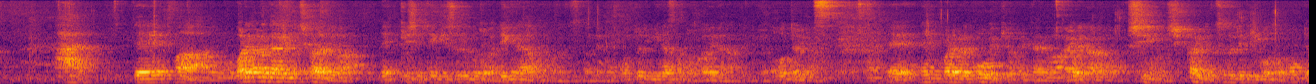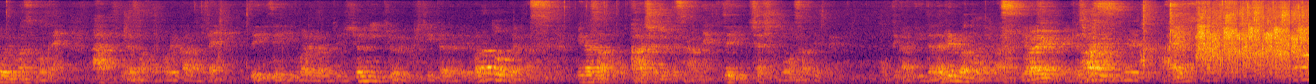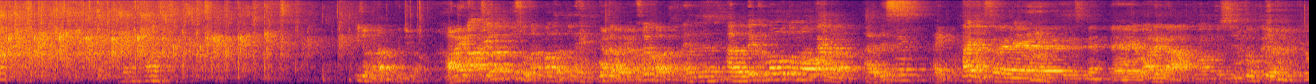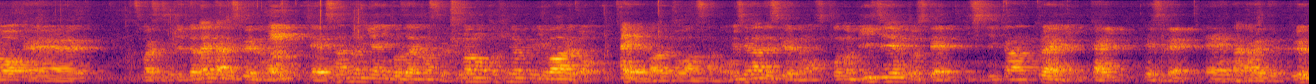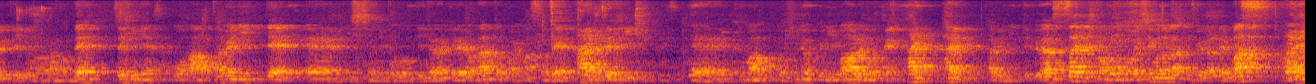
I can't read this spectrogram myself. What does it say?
はい。で、まあ、あの我々だけの力では、ね、決して手にすることができなかったものですので、もう本当に皆さんのおかげだなというふうに思っております。えーね、我々神戸清め隊はこれからも支援をしっかりと続けていこうと思っておりますので、はい、皆さんもこれからもね、ぜひぜひ我々と一緒に協力していただければなと思います。皆さん感謝状ですからね、ぜひ写真を収めて持って帰っていただければと思います。よろしくお願いします。はい。はい、以上かな、うちは。はい。あ、違う、嘘だ、まだね。はね、ね、あの、で、熊本の、あれです。はい。はい、それですね、えー、我ら熊本新党という曲を、えー、発売させていただいたんですけれども、えー、三宮にございます熊本日の国ワールドえーワールドワンさんのお店なんですけれども、そこの BGM として1時間くらいに1回ペースで、えー流れてくるっていうものなので、ぜひ皆さんご飯を食べに行って、えー一緒に踊っていただければなと思いますので、はい。ぜひ、えー熊本日の国ワールド店、はい。はい、食べに行ってください。熊本の美味しいものが食べられます。はい。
